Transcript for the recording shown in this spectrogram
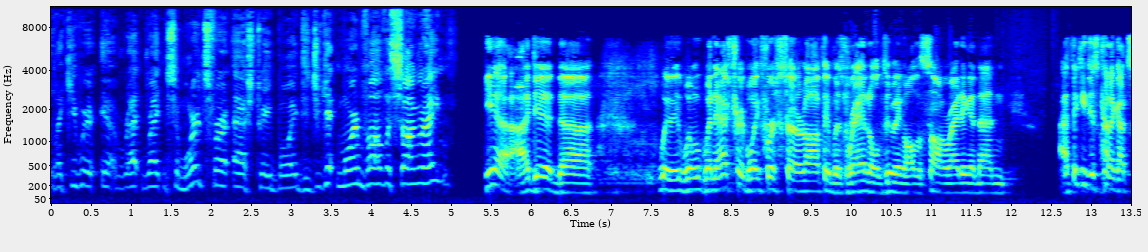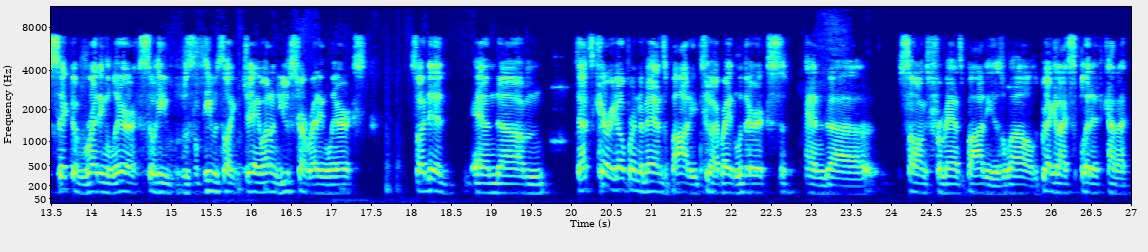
like you were uh, writing some words for Ashtray Boy. Did you get more involved with songwriting? Yeah, I did. Uh, when, when when Ashtray Boy first started off, it was Randall doing all the songwriting, and then I think he just kind of got sick of writing lyrics. So he was he was like, Jay, why don't you start writing lyrics? So I did, and um, that's carried over into Man's Body too. I write lyrics and uh, songs for Man's Body as well. Greg and I split it kind of.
